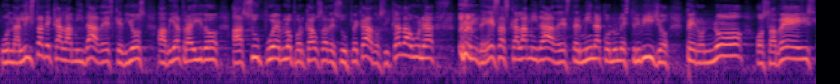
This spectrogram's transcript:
una lista de calamidades que Dios había traído a su pueblo por causa de sus pecados. Y cada una de esas calamidades termina con un estribillo, pero no os habéis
